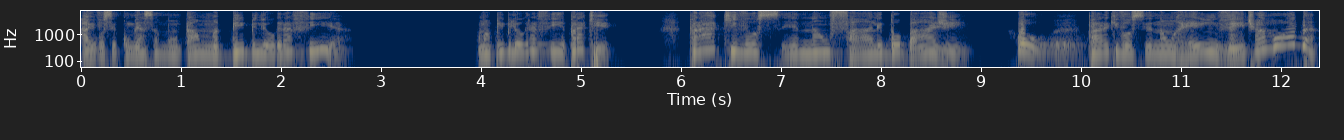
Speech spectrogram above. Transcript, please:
Aí você começa a montar uma bibliografia. Uma bibliografia. Para quê? Para que você não fale bobagem. Ou para que você não reinvente a roda.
